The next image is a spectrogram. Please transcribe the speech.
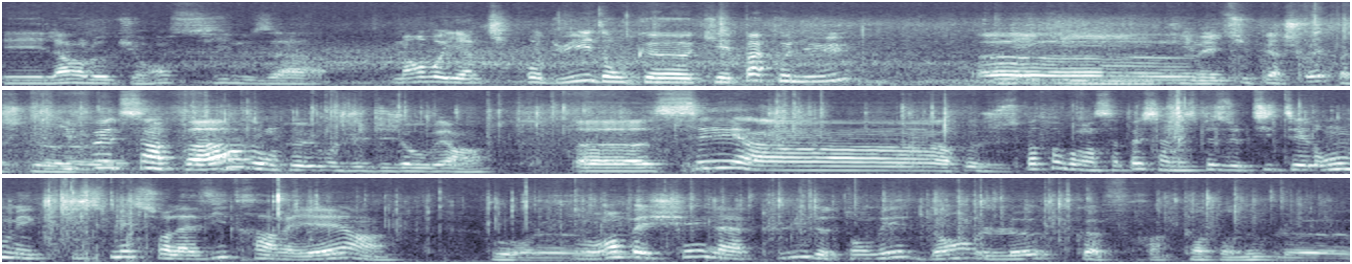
Et là, en l'occurrence, il nous a m'a envoyé un petit produit donc euh, qui est pas connu. Euh, qui, qui va être super chouette parce que. qui peut être sympa, donc euh, moi j'ai déjà ouvert. hein. Euh, c'est un. je sais pas trop comment ça s'appelle, c'est un espèce de petit aileron mais qui se met sur la vitre arrière pour le. pour empêcher la pluie de tomber dans le coffre. Quand on ouvre le,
